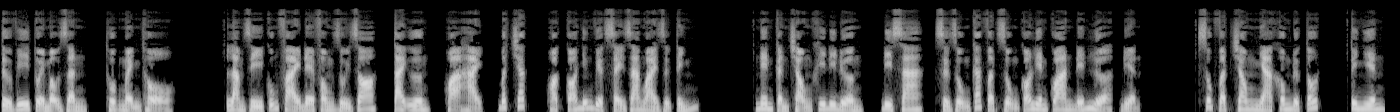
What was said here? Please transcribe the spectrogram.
Tử vi tuổi mậu dần, thuộc mệnh thổ. Làm gì cũng phải đề phòng rủi ro, tai ương, họa hại, bất chắc, hoặc có những việc xảy ra ngoài dự tính. Nên cẩn trọng khi đi đường, đi xa, sử dụng các vật dụng có liên quan đến lửa, điện. Xúc vật trong nhà không được tốt. Tuy nhiên,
